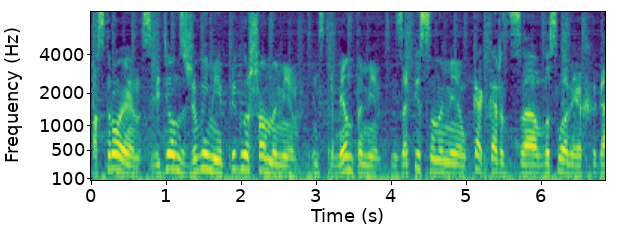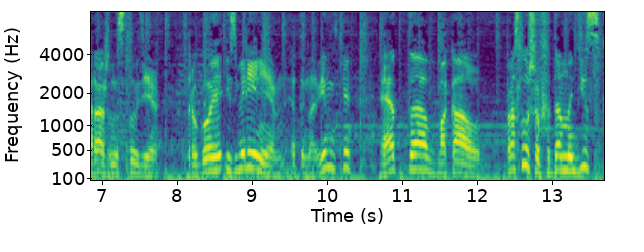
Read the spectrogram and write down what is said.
построен, сведен с живыми приглушенными инструментами, записанными, как кажется, в условиях гаражной студии. Другое измерение этой новинки — это вокал. Прослушав данный диск,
